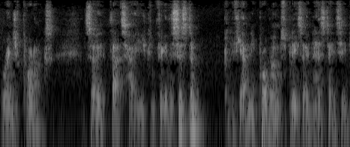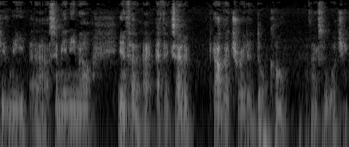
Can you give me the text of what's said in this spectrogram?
range of products. So that's how you configure the system if you have any problems, please don't hesitate to give me, uh, send me an email, info at fxalgotrader.com. Thanks for watching.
